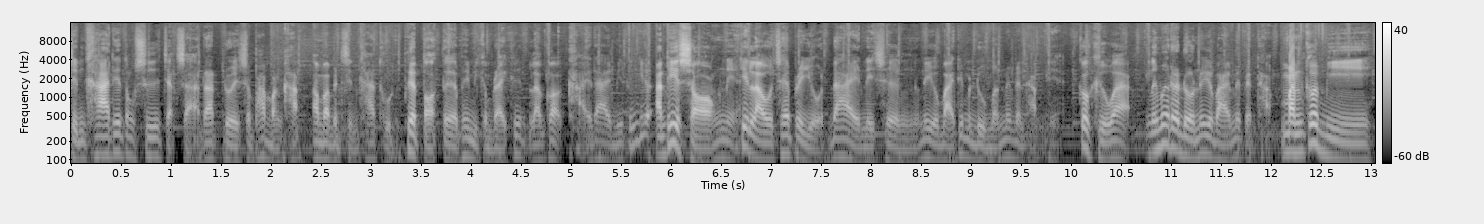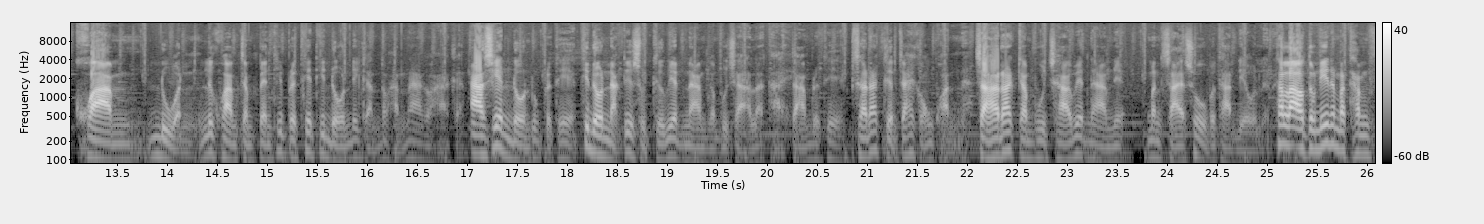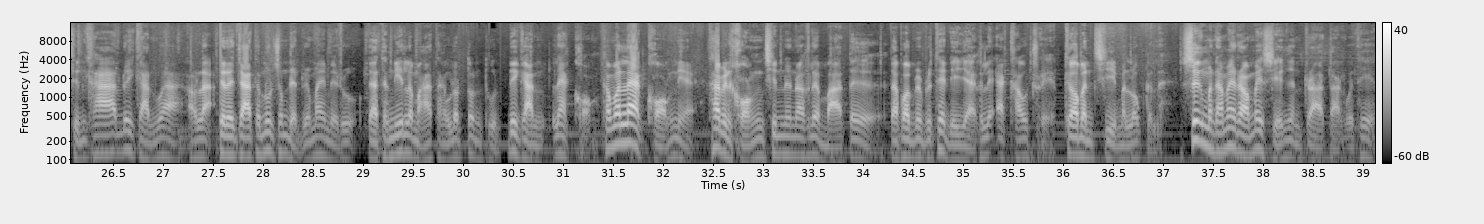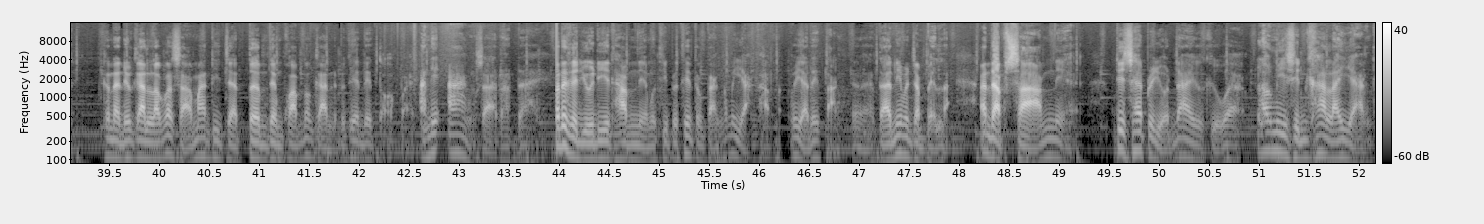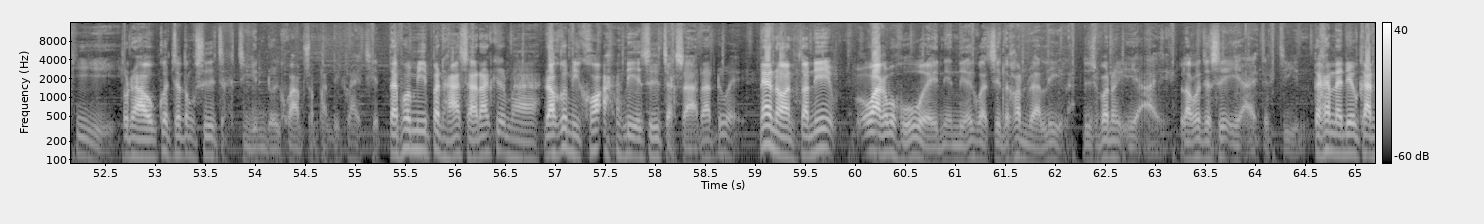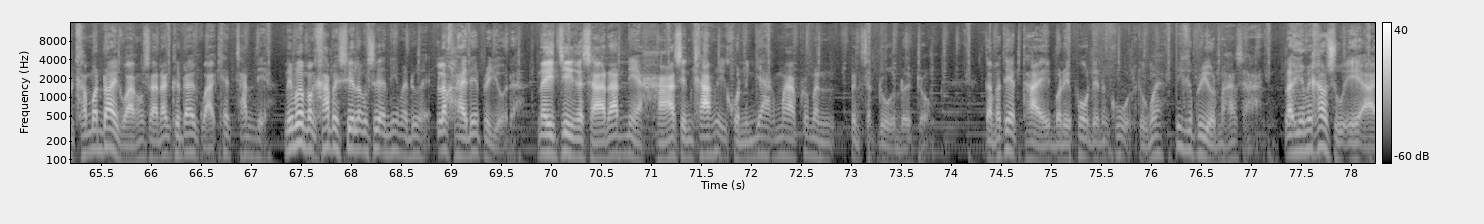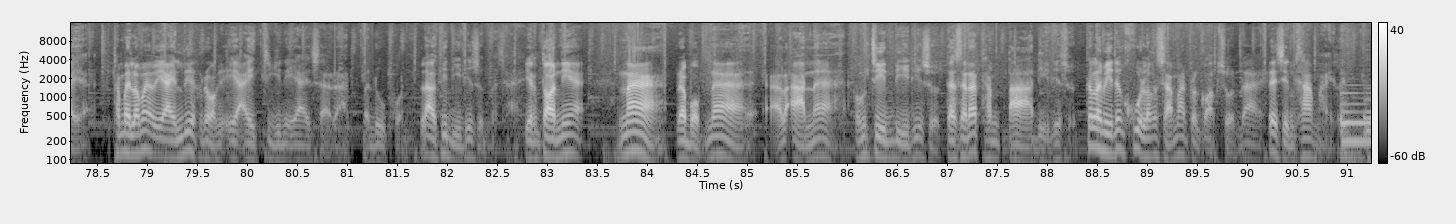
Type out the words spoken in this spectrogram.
สินค้าที่ต้องซื้อจากสหรัฐโดยสภาพบังคับ เอามาเป็นสินค้าทุน เพื่อต่อเติมให้มีกำไรขึ้นเแล้วก็ขายได้มีตั้งเยอะอันที่สองเนี่ยที่เราใช้ประโยชน์ได้ในเชิงนโยบายที่มันดูเหมันไม่เป็นธรรมเนี่ยก็คือว่าในเมื่อเราโดนนโยบายไม่เป็นธรรมมันก็มีความด่วนหรือความจำเป็นที่ประเทศที่โดนด้วยกันต้องหันหน้าเข้าหากัน อาเซียนโดนทุกประเทศที่โดนหนักที่สุดคือเวียดนามกัมพูชาและไทยสามประเทศสหรัฐเกือบจะให้ของขวัญนะสหรัฐกัมพูชาเวียดนามเนี่ยมันสายสู้อุประทานเดียวเลย ถ้าเราเอาตรงนี้มาทำสินค้าด้วยกันว่าเอาละเจรจาทางนู้นสำเร็จหรือไม่ไม่รู้ แต่ทางนี้เรามาหาทางลดต้นทุนด้วยการแลกของคำว่าแลกของเนี่ยถ้าเป็นของชิ้นน้อยๆเขาเรียกบาร์เตอร์ แต่พอเป็นประเทศใหญ่ๆเขาเรียก account trade ก็เอาบัญชีมาลบกันเลย ซึ่งมันทำให้เราไม่เสียเงินตราต่างประเทศขณะเดียวกันเราก็สามารถที่จะเติมเต็มความต้องการในประเทศได้ต่อไป อันนี้อ้างสหรัฐได้เพราะถ้าเกิดอยู่ดีทำเนี่ยบางทีประเทศต่างๆ ก็ไม่อยากทำไม่อยากได้ตังค์แต่อันนี้มันจำเป็นละอันดับสามเนี่ย ที่ใช้ประโยชน์ได้ก็คือว่า เรามีสินค้าหลายอย่างที่เราก็จะต้องซื้อจากจีนโดยความสัมพันธ์ที่ใกล้ชิด แต่พอมีปัญหาสหรัฐขึ้นมา เราก็มีข้ออ้างที่จะซื้อจากสหรัฐด้วย แน่นอนตอนนี้ว่ากันว่าหูเหวยเนี่ยเหนือกว่าซิลิคอนแวลลีย์ละโดยเฉพาะเรื่อง AI เราก็จะซื้อ AI จากจีน แต่ขณะเดียวกันคำว่าด้อยกว่าของสหรัฐคือด้อยกว่าแค่ชั้นเดียวในเมื่อบังคับให้ซื้อเราก็ซื้ออันนี้มาด้วย แล้วใครได้ประโยชน์อะในจีนกับสหรัฐเนี่ยหาสินค้าของอีกคนหนึงยากมากเพราะมันเป็นศัตรูโดยตรง แต่ประเทศไทยบริโภคได้ทั้งคู่ถูกไหมนี่คือประโยชน์มหาศาล เรายังไม่เข้าสู่ AI อะทำไมเราไม่เอา AI เลือกระหว่าง AI จีน AI สหรัฐมาดูผลแล้วเอาที่ดีที่สุดมาใช้ อย่างตอนนี้หน้าระบบหน้าอ่านหน้าของจีนดีที่สุด แต่สหรัฐทำตาดีที่สุด ถ้าเรามีทั้งคู่เราก็สามารถประกอบส่วนได้ได้สินค้าใหม่เลย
